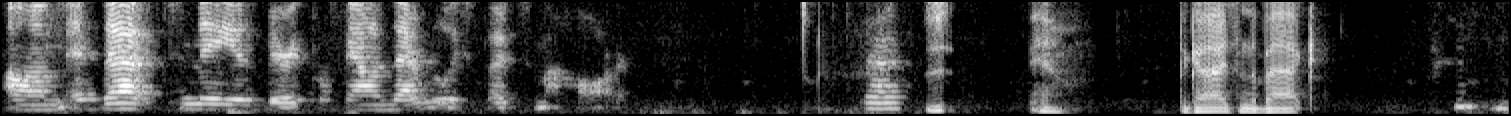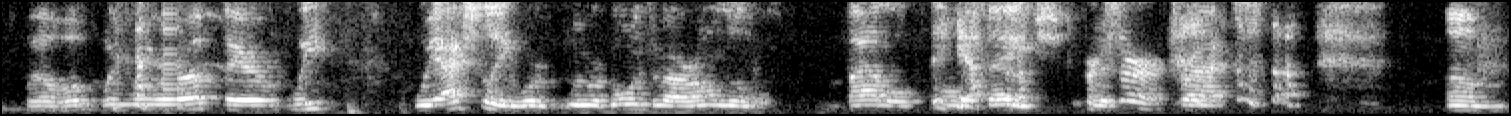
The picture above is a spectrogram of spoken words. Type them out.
Um, and that to me is very profound. That really spoke to my heart. Guys, Yeah. The guys in the back. Well, when we were up there, we we actually were we were going through our own little battle on Yeah, stage for with sure. tracks. Um,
